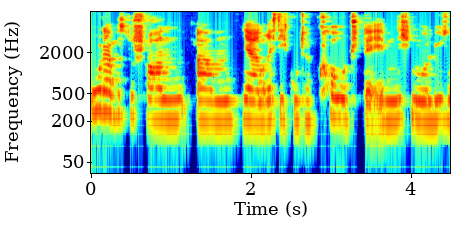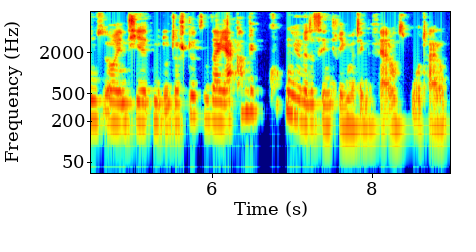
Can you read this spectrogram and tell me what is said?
Oder bist du schon ähm, ja ein richtig guter Coach, der eben nicht nur lösungsorientiert mit unterstützt und sagt, ja komm, wir gucken, wie wir das hinkriegen mit den Gefährdungsbeurteilungen.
